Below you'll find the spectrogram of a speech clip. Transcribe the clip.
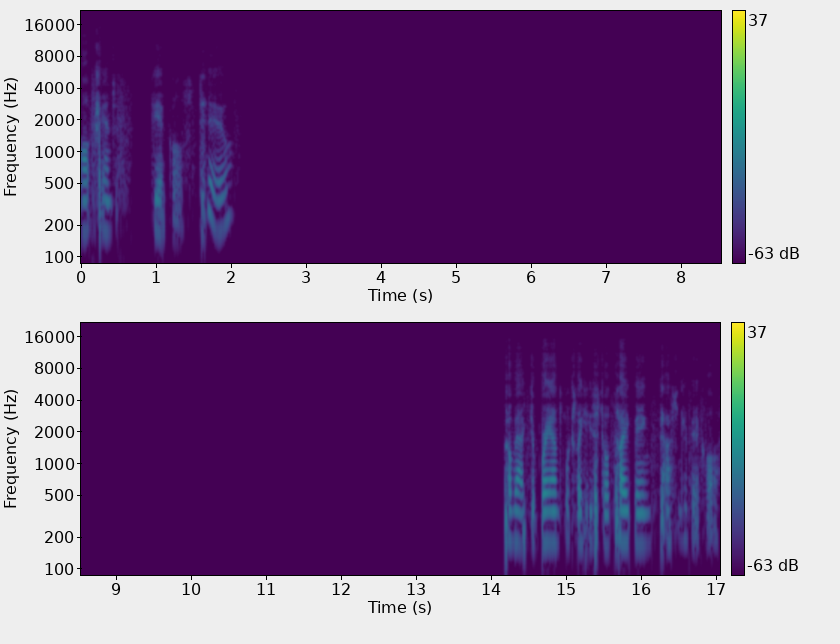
all transit vehicles too. Come back to Bram's. Looks like he's still typing. Passenger vehicle.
